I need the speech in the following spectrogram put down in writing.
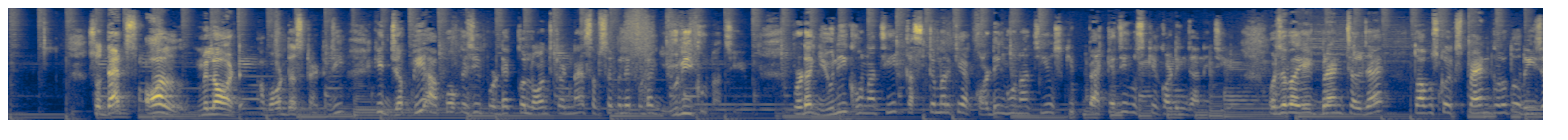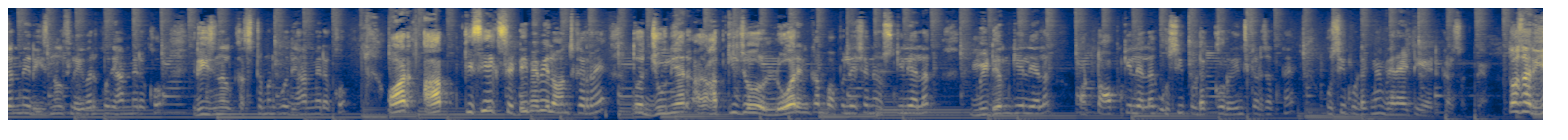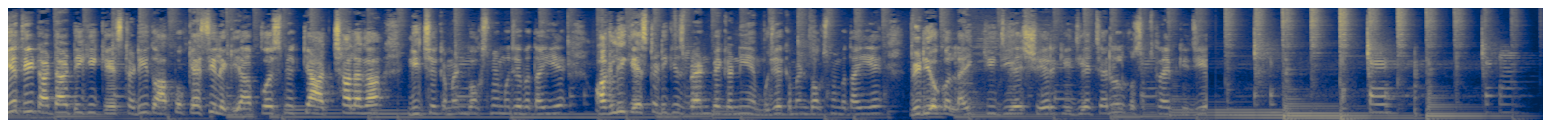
सो दैट्स ऑल मिलॉट अबाउट द स्ट्रेटजी कि जब भी आपको किसी प्रोडक्ट को लॉन्च करना है सबसे पहले प्रोडक्ट यूनिक होना चाहिए। प्रोडक्ट यूनिक होना चाहिए कस्टमर के अकॉर्डिंग होना चाहिए उसकी पैकेजिंग उसके अकॉर्डिंग जानी चाहिए। और जब एक ब्रांड चल जाए तो आप उसको एक्सपेंड करो तो रीजन में रीजनल फ्लेवर को ध्यान में रखो रीजनल कस्टमर को ध्यान में रखो। और आप किसी एक सिटी में भी लॉन्च कर रहे हैं तो जूनियर आपकी जो लोअर इनकम पॉपुलेशन है, उसके लिए अलग मीडियम के लिए अलग और टॉप के लिए अलग उसी प्रोडक्ट को रेंज कर सकते हैं, उसी प्रोडक्ट में वेराइटी ऐड कर सकते हैं। तो सर, ये थी टाटा टी की केस स्टडी तो आपको कैसी लगी? आपको इसमें क्या अच्छा लगा? नीचे कमेंट बॉक्स में मुझे बताइए। अगली केस स्टडी किस ब्रांड पे करनी है, मुझे कमेंट बॉक्स में बताइए। वीडियो को लाइक कीजिए शेयर कीजिए चैनल को सब्सक्राइब कीजिए।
